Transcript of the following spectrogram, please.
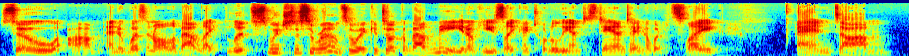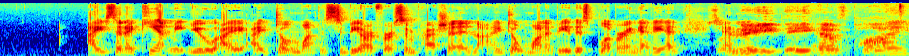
So, um, and it wasn't all about like, let's switch this around so I could talk about me. You know, he's like, I totally understand. I know what it's like. And um, I said, I can't meet you. I, I don't want this to be our first impression. I don't want to be this blubbering idiot. So they they have pie.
